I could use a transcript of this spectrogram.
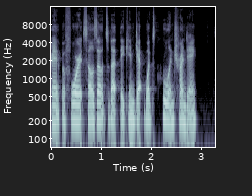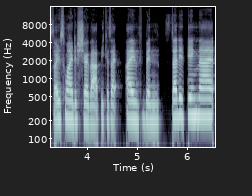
it before it sells out so that they can get what's cool and trending. So I just wanted to share that because I, I've been studying that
